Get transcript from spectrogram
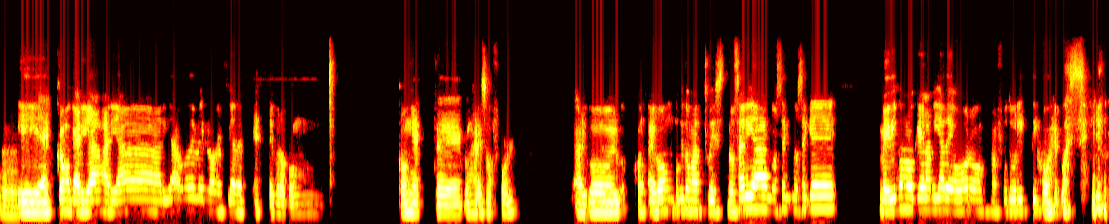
Ajá. Y es como que haría, haría, haría uno de Blade Runner, fíjate, este, pero con, con, este, con Harrison Ford. Algo, algo, con- algo un poquito más twist. No sería, no sé, no sé qué, me vi como que la mía de oro, más futurístico, algo así.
